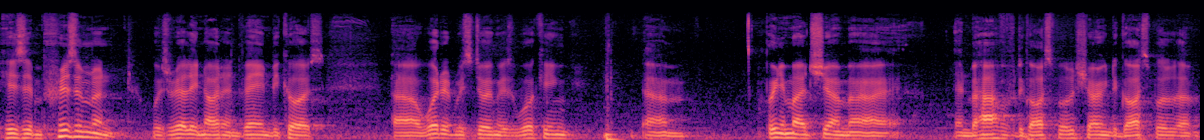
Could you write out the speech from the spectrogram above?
his imprisonment was really not in vain because uh, what it was doing was working um, pretty much um, uh, in behalf of the gospel, sharing the gospel. Um,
